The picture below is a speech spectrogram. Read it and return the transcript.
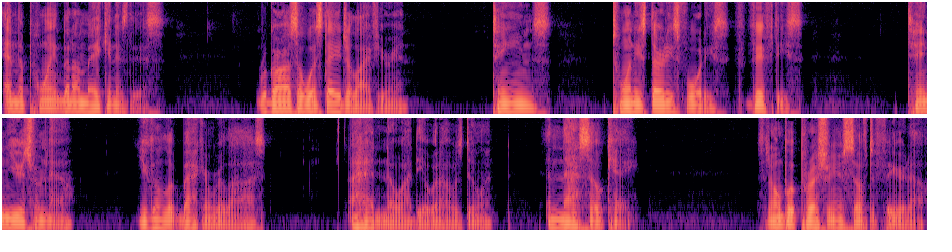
And the point that I'm making is this regardless of what stage of life you're in teens, 20s, 30s, 40s, 50s 10 years from now, you're going to look back and realize I had no idea what I was doing. And that's okay. So don't put pressure on yourself to figure it out.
